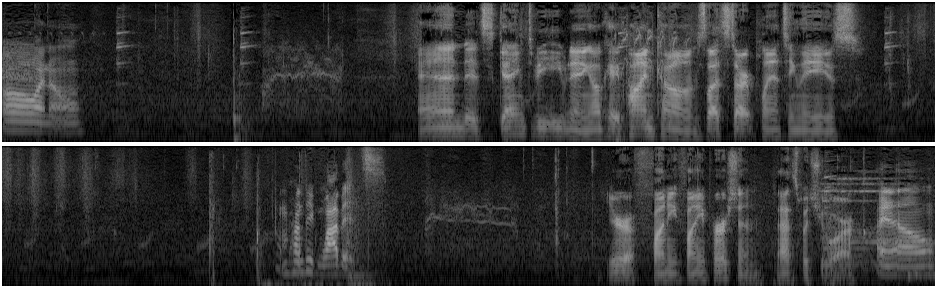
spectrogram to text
Oh, I know. And it's getting to be evening. Okay, pine cones. Let's start planting these. I'm hunting wabbits. You're a funny, funny person. That's what you are. I know.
